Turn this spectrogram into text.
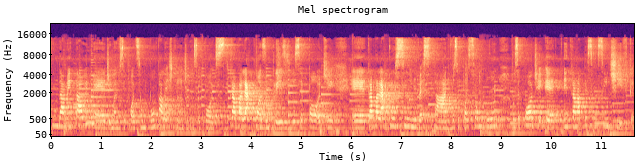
fundamental e médio, mas você pode ser um bom palestrante, você pode trabalhar com as empresas, você pode é, trabalhar com o ensino universitário, você pode ser um bom, você pode é, entrar na pesquisa científica.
